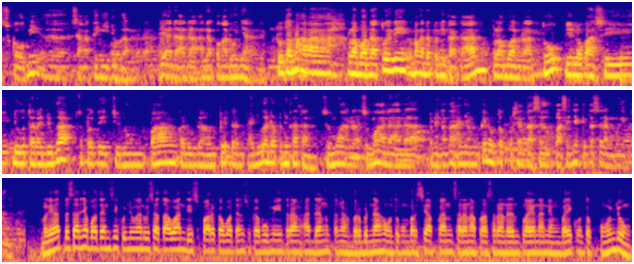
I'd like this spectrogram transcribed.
Sukabumi eh, sangat tinggi juga. Jadi ada ada ada pengaruhnya. Terutama arah Pelabuhan Ratu ini memang ada peningkatan. Pelabuhan Ratu di lokasi di utara juga seperti Cinumpang, Kadudampit dan Peh juga ada peningkatan. Semua ada semua ada ada peningkatan hanya mungkin untuk persentase pastinya kita sedang menghitung. Melihat besarnya potensi kunjungan wisatawan di Spar Kabupaten Sukabumi, Terang Adang tengah berbenah untuk mempersiapkan sarana prasarana dan pelayanan yang baik untuk pengunjung.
